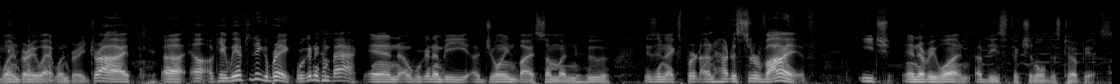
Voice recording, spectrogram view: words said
one very wet, one very dry. Uh, okay, we have to take a break. We're going to come back and uh, we're going to be uh, joined by someone who is an expert on how to survive each and every one of these fictional dystopias.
